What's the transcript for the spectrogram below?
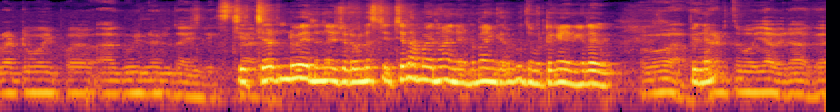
ബ്ലഡ് പോയപ്പോൾ പിന്നെ ഒരു ഇതായില്ലേ? സ്റ്റിച്ച് ഇടേണ്ടി വരുന്ന വെച്ചിട്ട് പിന്നെ സ്റ്റിച്ച് ഇടാൻ പോയാലും അന്വേഷണം ഭയങ്കര ബുദ്ധിമുട്ട് കഴിഞ്ഞാലാവും പിന്നെ അടുത്ത് പോയി അവരാകെ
